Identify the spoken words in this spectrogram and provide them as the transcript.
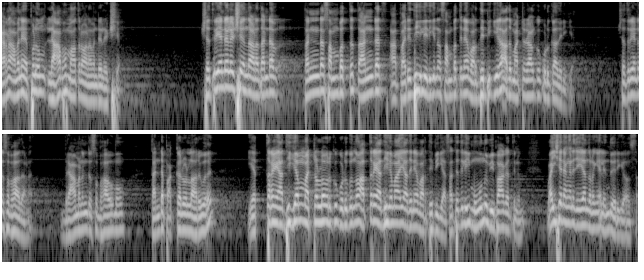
കാരണം അവന് എപ്പോഴും ലാഭം മാത്രമാണ് അവന്റെ ലക്ഷ്യം. ക്ഷത്രിയന്റെ ലക്ഷ്യം എന്താണ്? തന്റെ തന്റെ സമ്പത്ത് തന്റെ പരിധിയിലിരിക്കുന്ന സമ്പത്തിനെ വർദ്ധിപ്പിക്കുക അത് മറ്റൊരാൾക്ക് കൊടുക്കാതിരിക്കുക. ക്ഷത്രിയന്റെ സ്വഭാവം അതാണ് ബ്രാഹ്മണന്റെ സ്വഭാവമോ തന്റെ പക്കലുള്ള അറിവ് എത്രയധികം മറ്റുള്ളവർക്ക് കൊടുക്കുന്നോ അത്രയധികമായി അതിനെ വർദ്ധിപ്പിക്കുക. സത്യത്തിൽ ഈ മൂന്ന് വിഭാഗത്തിനും വൈശ്യൻ അങ്ങനെ ചെയ്യാൻ തുടങ്ങിയാൽ എന്തുമായിരിക്കും അവസ്ഥ?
